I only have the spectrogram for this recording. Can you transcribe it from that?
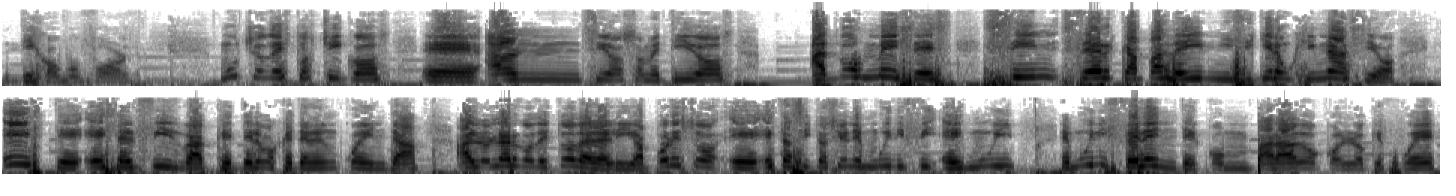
dijo Bufford. Muchos de estos chicos eh, han sido sometidos a dos meses sin ser capaz de ir ni siquiera a un gimnasio. Este es el feedback que tenemos que tener en cuenta a lo largo de toda la liga. Por eso eh, esta situación es muy, es, muy, es muy diferente comparado con lo que fue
